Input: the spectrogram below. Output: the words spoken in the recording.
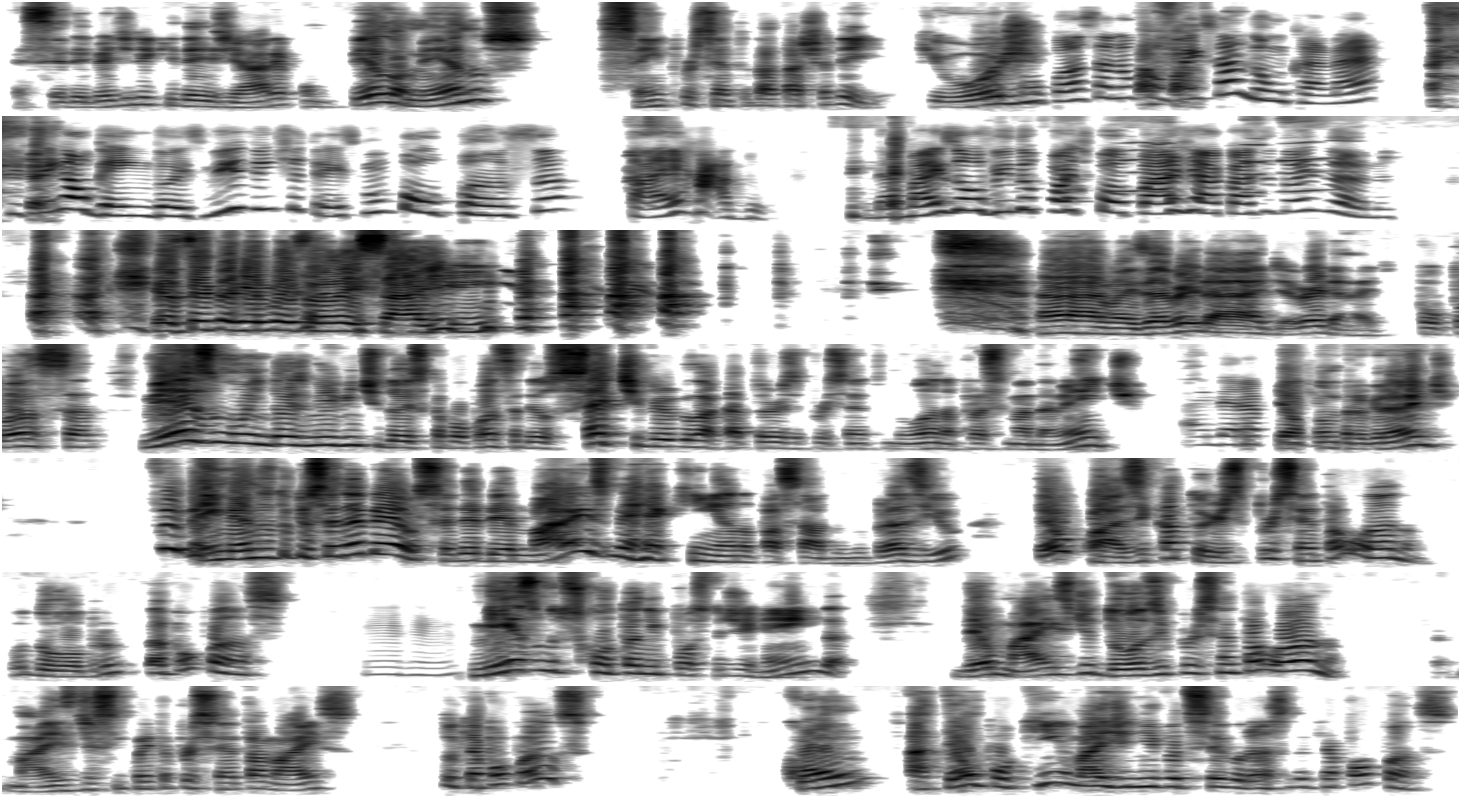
É CDB de liquidez diária com pelo menos 100% da taxa DI, que hoje Poupança não tá compensa fácil. nunca, né? Se tem alguém em 2023 com poupança, tá errado. Ainda mais ouvindo Pode Poupar já há quase dois anos. Eu pra quem foi essa mensagem, hein? Ah, mas é verdade, é verdade. Poupança, mesmo em 2022, que a poupança deu 7,14% no ano aproximadamente, Ainda era que é um número grande, foi bem menos do que o CDB. O CDB mais merrequinho ano passado no Brasil deu quase 14% ao ano, o dobro da poupança. Uhum. Mesmo descontando imposto de renda, deu mais de 12% ao ano, mais de 50% a mais do que a poupança com até um pouquinho mais de nível de segurança do que a poupança.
